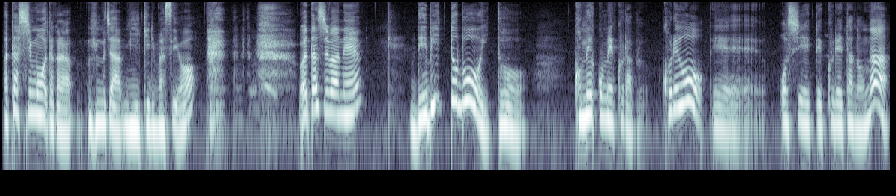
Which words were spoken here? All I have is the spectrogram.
私もだから じゃあ見切りますよ。私はねデビッド・ボーイと米米クラブこれを、えー、教えてくれたのが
